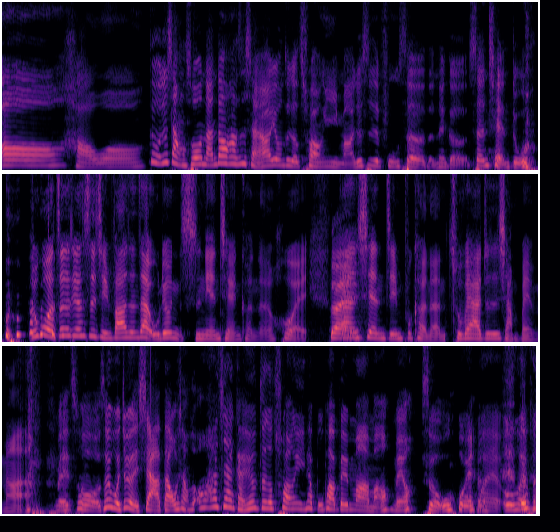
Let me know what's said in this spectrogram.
哦，好哦，对，我就想说，难道他是想要用这个创意吗？就是肤色的那个深浅度。如果这件事情发生在五六十年前，可能会，但现今不可能，除非他就是想被骂。没错，所以我就有吓到，我想说，哦，他竟然敢用这个创意，他不怕被骂吗？没有，是我误会了，误会可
